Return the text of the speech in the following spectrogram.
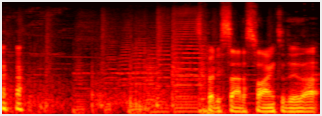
it's pretty satisfying to do that.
